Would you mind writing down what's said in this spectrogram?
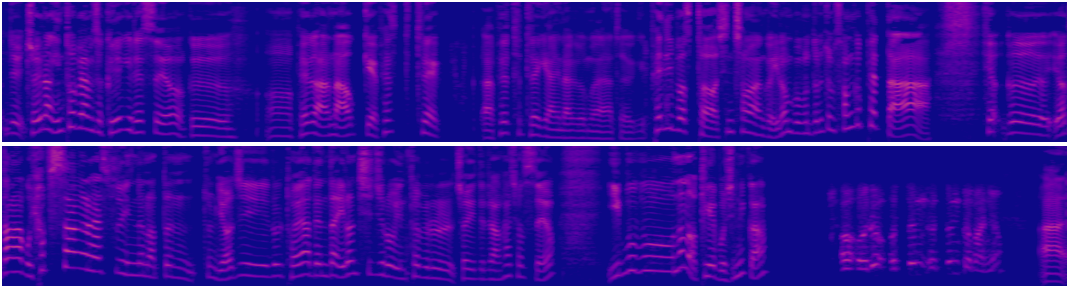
근데 저희랑 인터뷰하면서 그 얘기를 했어요. 그, 어, 백아흔아홉 개 패스트 트랙, 아, 패스트 트랙이 아니라 그 뭐야, 저기, 필리버스터 신청한 거 이런 부분들은 좀 성급했다. 혀- 그, 여당하고 협상을 할 수 있는 어떤 좀 여지를 둬야 된다 이런 취지로 인터뷰를 저희들이랑 하셨어요. 이 부분은 어떻게 보십니까? 어, 어떤, 어떤, 어떤 법안이요? 아,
